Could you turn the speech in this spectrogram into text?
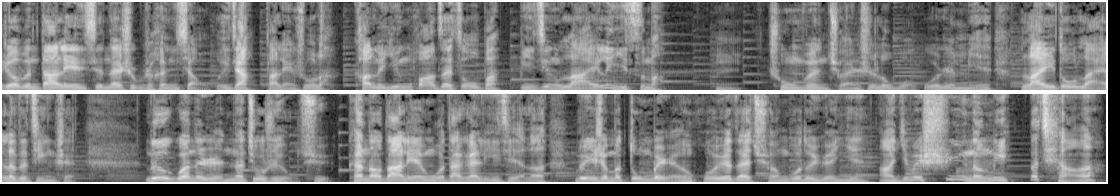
者问大连现在是不是很想回家？大连说了，看了樱花再走吧，毕竟来了一次嘛。嗯，充分诠释了我国人民来都来了的精神。乐观的人呢，就是有趣。看到大连，我大概理解了为什么东北人活跃在全国的原因啊，因为适应能力那强啊。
